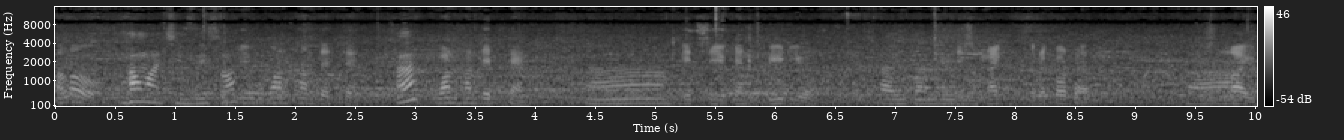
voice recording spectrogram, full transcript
Hello, How much is this one? you 110. Huh? 110. Ah, It's you can video. ah, you can read This it. mic recorder. Ah, Slide.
